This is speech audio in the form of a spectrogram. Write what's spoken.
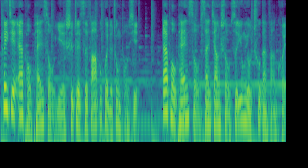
配件 Apple Pencil 也是这次发布会的重头戏。Apple Pencil 三将首次拥有触感反馈。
